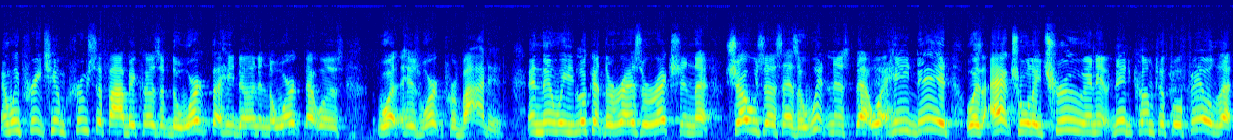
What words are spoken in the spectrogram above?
And we preach Him crucified because of the work that He done and the work that was what His work provided. And then we look at the resurrection that shows us as a witness that what he did was actually true and it did come to fulfill that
